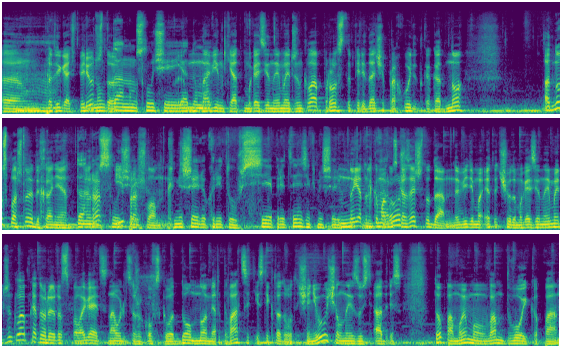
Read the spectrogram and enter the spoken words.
эм, продвигать вперед, Ну, что в данном случае, я думаю... новинки от магазина Imagine Club просто передача проходит как одно одно сплошное дыхание. данном Раз случае и прошло. К Мишелю Криту. Все претензии к Мишелю Но Криту. я только могу Хорош. сказать, что да, видимо, это чудо магазина Imagine Club, который располагается на улице Жуковского, дом номер 20. Если кто-то вот еще не выучил наизусть адрес, то, по-моему, вам двойка по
